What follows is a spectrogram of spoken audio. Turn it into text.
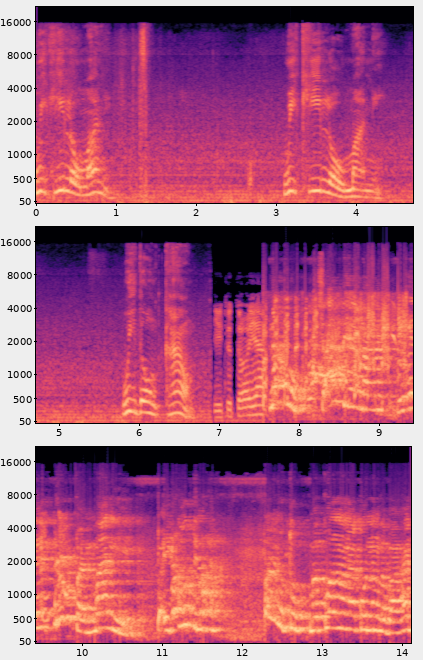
We kilo money. We kilo money. We don't count. Di totoo yan. Naku, sa atin naman, yung electric fan, money. Paikutin mo. Paano to? Magkuha nga ako ng labahan.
